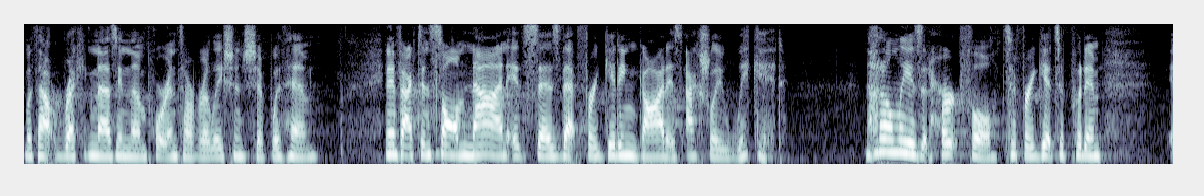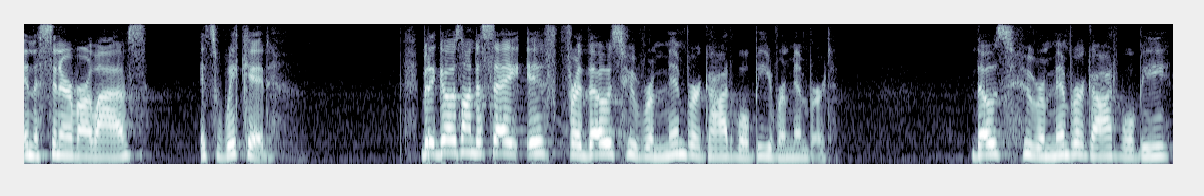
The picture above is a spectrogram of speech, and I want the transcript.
without recognizing the importance of relationship with him. And in fact, in Psalm 9, it says that forgetting God is actually wicked. Not only is it hurtful to forget to put him in the center of our lives, it's wicked. But it goes on to say, if for those who remember God will be remembered. Those who remember God will be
